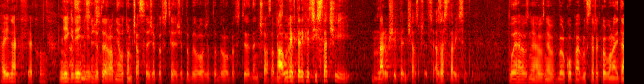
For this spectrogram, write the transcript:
A jinak jako Já nikdy si nic. myslím, že to je hlavně o tom čase, že prostě, že to bylo, že to bylo prostě ten čas, aby A jsme... u některých věcí stačí narušit ten čas přece a zastaví se to. To je hrozně, hrozně velkou pravdu, jste řekl, ona i ta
